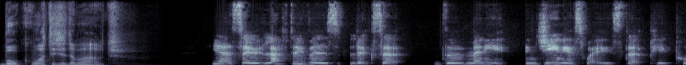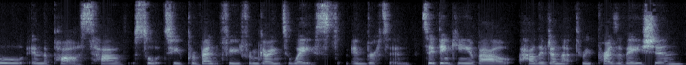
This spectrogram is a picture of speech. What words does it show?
book. What is it about? Yeah, so Leftovers looks at the many ingenious ways that people in the past have sought to prevent food from going to waste in Britain. So, thinking about how they've done that through preservation,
